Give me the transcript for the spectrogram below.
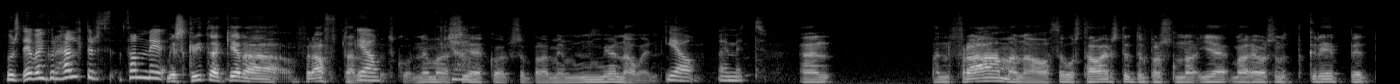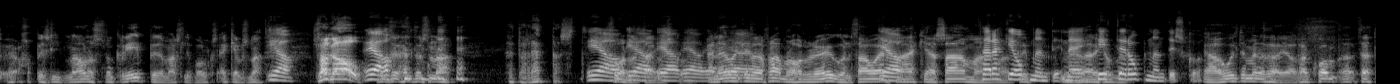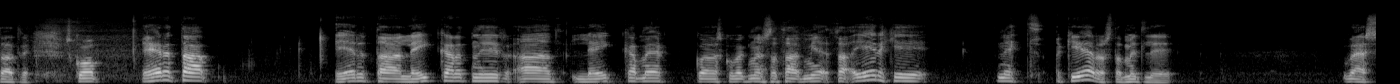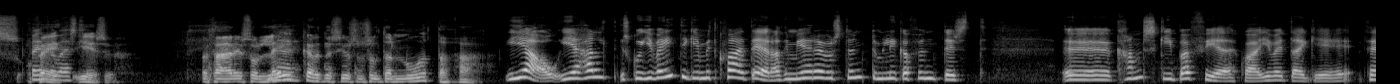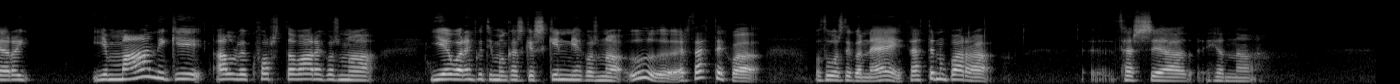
Þú veist, ef einhver heldur þannig, mér skrítið að gera fyrir aftan Já. sko, nema að sé eitthvað sem bara mér mjög náinn. Já, einmitt, en en framan á þú veist, þá er stundum bara svona ég, maður hefur svona gripið nánast svona gripið um asli fólks ekki alveg svona, já, slaka á Já. heldur, heldur svona, þetta reddast Já, svona já, dæmi, já, sko. já, já, en ef já, maður já. gerir það framan og horfir í augun þá er Já. það ekki að sama það er ekki að grípa- ógnandi, nei, það hitt er ógnandi. ógnandi, sko. Já, þú vildi minna það, já, það kom uh, þetta aðri. Sko, er þetta, er þetta leikararnir að leika með eitthvað, sko, vegna þess að það, mér, það er ekki neitt að gerast á milli Vess og Faith og Wesley. í þessu. En það er eins og leikararnir séu svona svolítið að nota það. Já, ég held, sko, ég veit ekki mitt hvað þetta er, af því mér hefur stundum líka fundist, uh, kannski í Buffy eða eitthvað, ég veit það ekki, þegar að ég man ekki alveg hvort það var eitthvað svona, ég var einhvern tímann kannski að skinni eitthvað svona, uh, er þetta eitthvað, og þú varst eitthvað, nei, þetta er nú bara þessi að, hérna,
